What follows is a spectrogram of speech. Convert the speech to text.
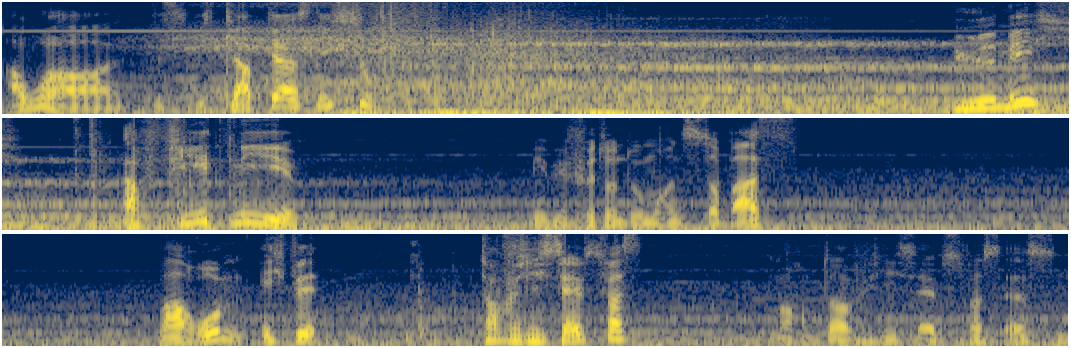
Aua. Das, ich glaube, der ist nicht so... Fühl mich? Ach, feed me. Baby füttern, du Monster. Was? Warum? Ich will... Darf ich nicht selbst was... Warum darf ich nicht selbst was essen?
